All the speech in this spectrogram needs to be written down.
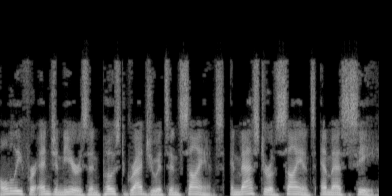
only for engineers and postgraduates in science, and Master of Science (MSc).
